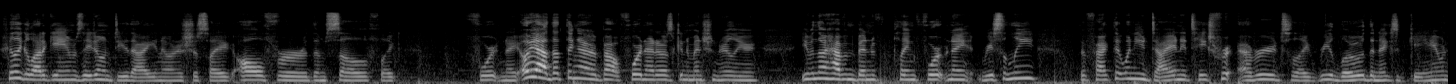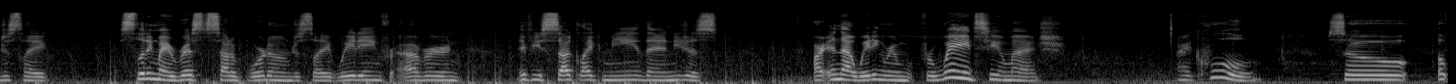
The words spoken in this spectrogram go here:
I feel like a lot of games, they don't do that, you know, and it's just like all for themselves, like Fortnite. Oh yeah, that thing about Fortnite I was going to mention earlier. Even though I haven't been playing Fortnite recently, the fact that when you die and it takes forever to like reload the next game, just like slitting my wrists out of boredom, just like waiting forever. And if you suck like me, then you just are in that waiting room for way too much. Alright, cool. So Oh,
